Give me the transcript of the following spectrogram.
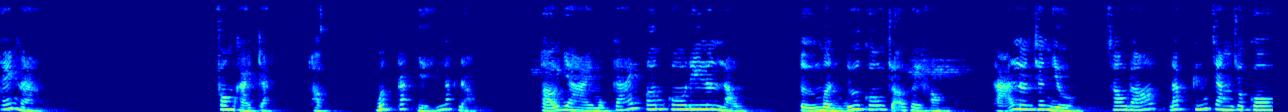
thế nào? Phong Khải Trạch, thật, bất đắc dĩ lắc đầu. Thở dài một cái ôm cô đi lên lầu, tự mình đưa cô trở về phòng, thả lên trên giường, sau đó đắp kính chăn cho cô.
